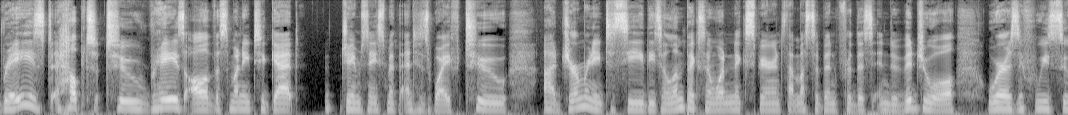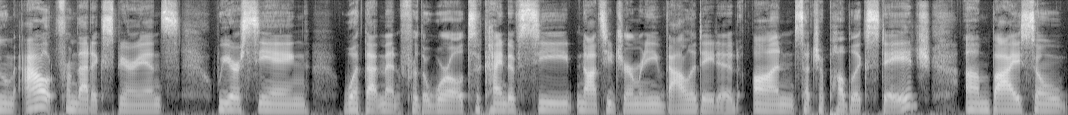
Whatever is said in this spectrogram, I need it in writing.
raised, helped to raise all of this money to get James Naismith and his wife to uh, Germany to see these Olympics, and what an experience that must have been for this individual. Whereas if we zoom out from that experience, we are seeing what that meant for the world to kind of see Nazi Germany validated on such a public stage um, by so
